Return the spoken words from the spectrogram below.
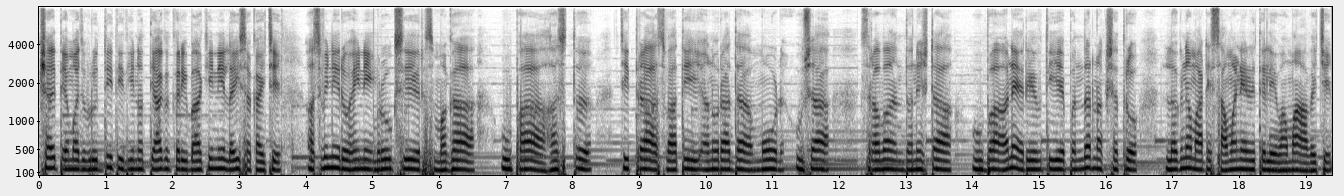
ક્ષય તેમજ વૃદ્ધિ તિથિનો ત્યાગ કરી બાકીની લઈ શકાય છે. અશ્વિની રોહિણી, મૃગશીર મઘા ઉફા હસ્ત, ચિત્રા, સ્વાતિ, અનુરાધા, મૂળ, ઉષા, શ્રવણ, ધનિષ્ઠા, ઊભા અને રેવતીએ પંદર નક્ષત્રો લગ્ન માટે સામાન્ય રીતે લેવામાં આવે છે.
